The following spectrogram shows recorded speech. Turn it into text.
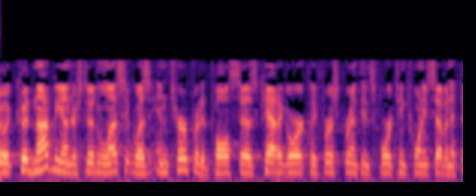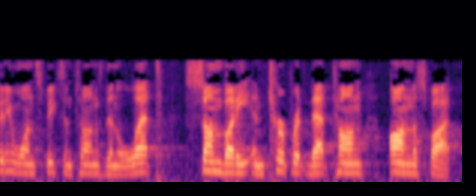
So it could not be understood unless it was interpreted. Paul says categorically, 1 Corinthians 14:27, if anyone speaks in tongues, then let somebody interpret that tongue on the spot.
